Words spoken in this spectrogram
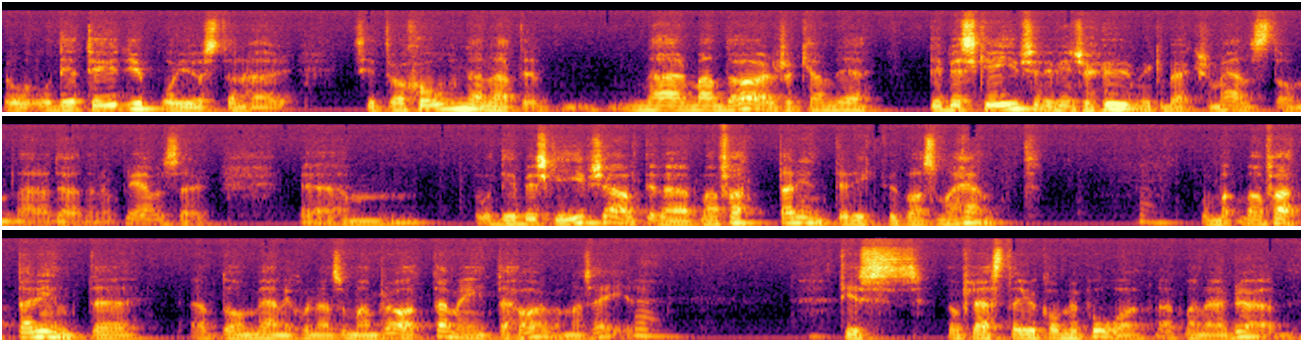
Och, och det tyder ju på just den här situationen att när man dör så kan det, det beskrivs ju, det finns ju hur mycket böcker som helst om nära döden-upplevelser. Ehm, och det beskrivs ju alltid det här att man fattar inte riktigt vad som har hänt. Mm. Och man, man fattar inte att de människorna som man pratar med inte hör vad man säger mm. tills de flesta ju kommer på att man är död.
